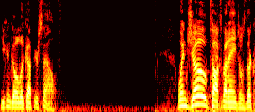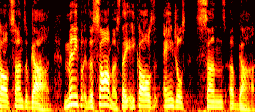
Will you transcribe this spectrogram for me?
You can go look up yourself. When Job talks about angels, they're called sons of God. Many the psalmist, they, he calls angels sons of God.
